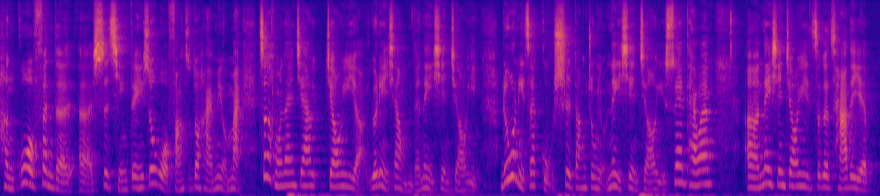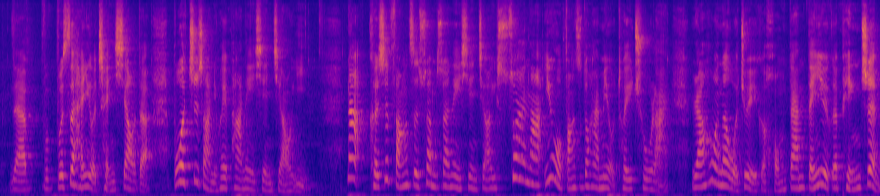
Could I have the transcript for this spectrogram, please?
很过分的呃事情，等于说我房子都还没有卖，这个红单交交易啊，有点像我们的内线交易。如果你在股市当中有内线交易，虽然台湾呃内线交易这个查的也呃不不是很有成效的，不过至少你会怕内线交易。那可是房子算不算内线交易？算啊，因为我房子都还没有推出来，然后呢我就有一个红单，等于有个凭证。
